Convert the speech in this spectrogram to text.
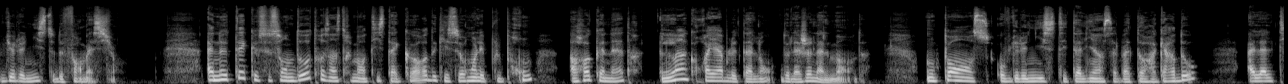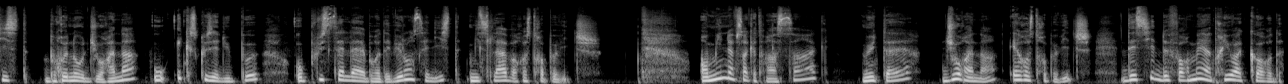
violoniste de formation. À noter que ce sont d'autres instrumentistes à cordes qui seront les plus prompts à reconnaître l'incroyable talent de la jeune Allemande. On pense au violoniste italien Salvatore Accardo, à l'altiste Bruno Giurana ou, excusez du peu, au plus célèbre des violoncellistes Mislav Rostropovitch. En 1985, Mutter, Giurana et Rostropovitch décident de former un trio à cordes,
